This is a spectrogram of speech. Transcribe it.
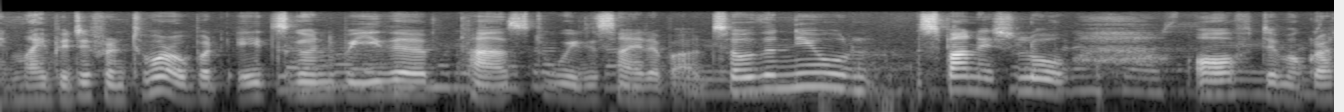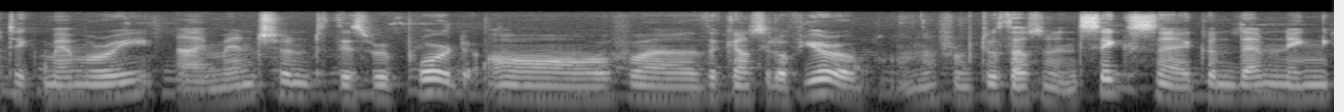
it might be different tomorrow, but it's going to be the past we decide about. So the new Spanish law of democratic memory, I mentioned this report of uh, the Council of Europe from 2006 uh, condemning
